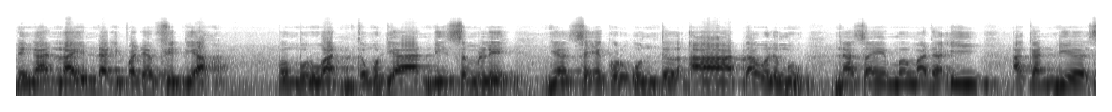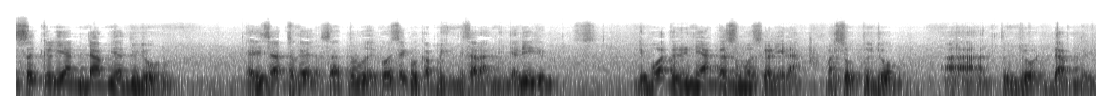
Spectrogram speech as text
Dengan lain daripada fidyah pemburuan kemudian disembelihnya seekor unta atau lembu. Nasai memadai akan dia sekalian dam yang tujuh. Jadi satu ke satu ekor seekor kambing misalnya. Jadi dibuat diniatkan semua sekali lah. Masuk tujuh aa, ha, tujuh dam tadi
